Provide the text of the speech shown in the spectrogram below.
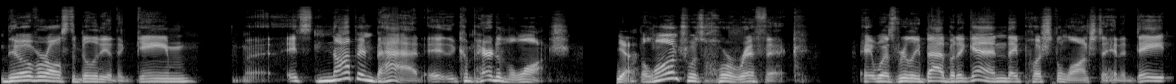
the overall stability of the game, uh, it's not been bad eh, compared to the launch. Yeah. The launch was horrific. It was really bad, but again, they pushed the launch to hit a date.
